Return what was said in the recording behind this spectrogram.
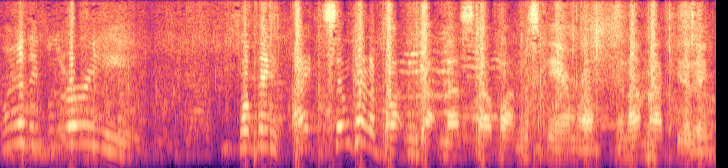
Why are they blurry? Something, I, some kind of button got messed up on this camera, and I'm not kidding.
